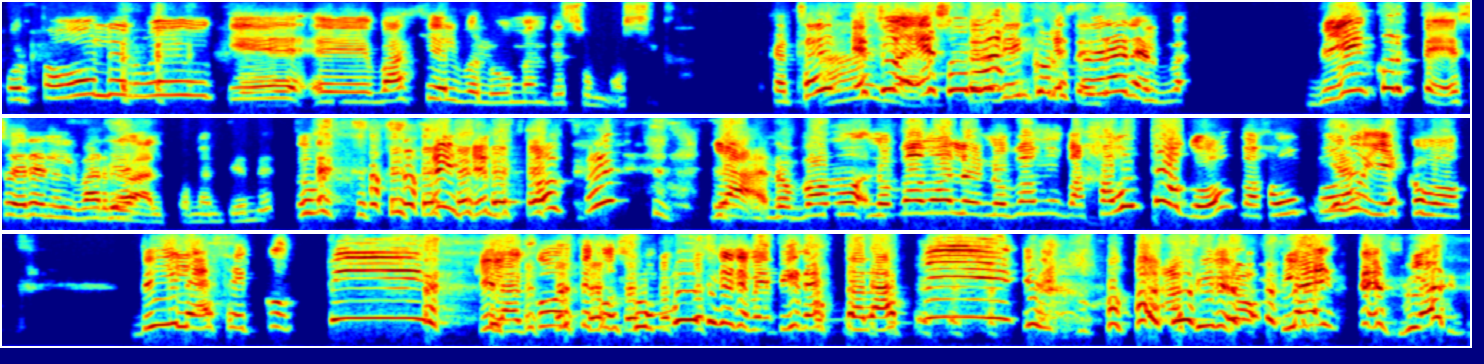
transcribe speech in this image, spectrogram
por favor le ruego que eh, baje el volumen de su música. ¿Cachai? Ah, eso, eso, era, bien cortés. Eso era en el, bien cortés, eso era en el barrio alto, ¿me entiendes? entonces, ya, nos vamos, nos vamos, nos vamos, bajamos un poco, bajamos un poco y es como, dile a ese pi que la corte con su música que me tiene hasta la pi. Así, pero flight, flight.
